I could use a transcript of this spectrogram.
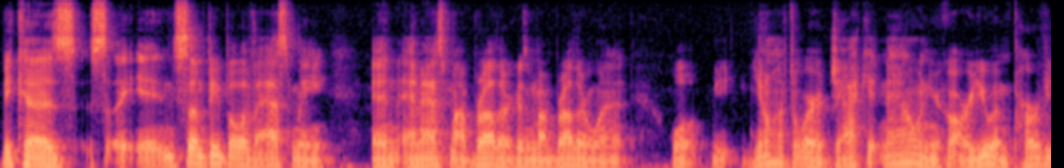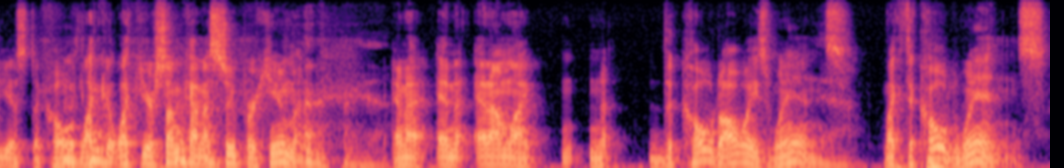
Because and some people have asked me and and asked my brother because my brother went, well, you don't have to wear a jacket now, and you're are you impervious to cold? Like like you're some kind of superhuman. And I and and I'm like, "N- the cold always wins. Yeah. Like the cold wins.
